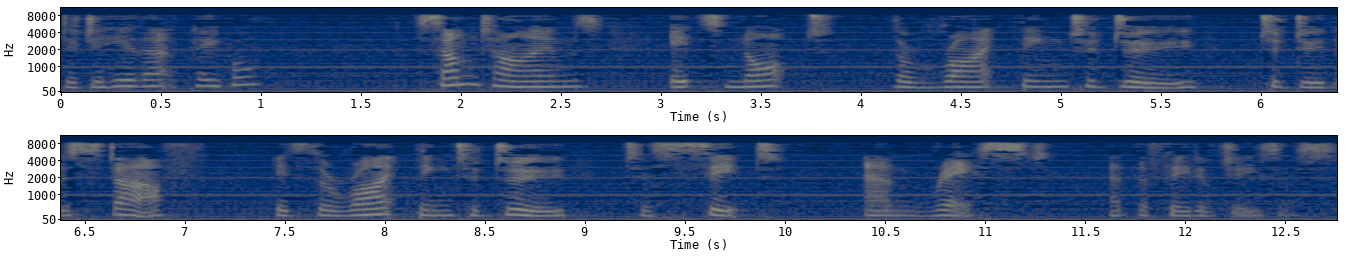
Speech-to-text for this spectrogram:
Did you hear that, people? Sometimes it's not the right thing to do to do the stuff, it's the right thing to do to sit and rest at the feet of Jesus.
